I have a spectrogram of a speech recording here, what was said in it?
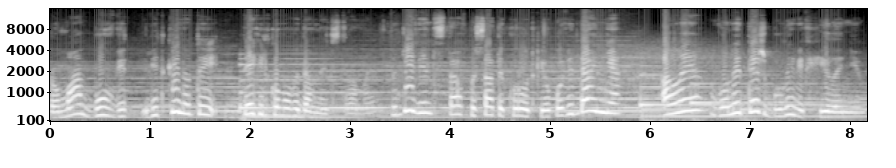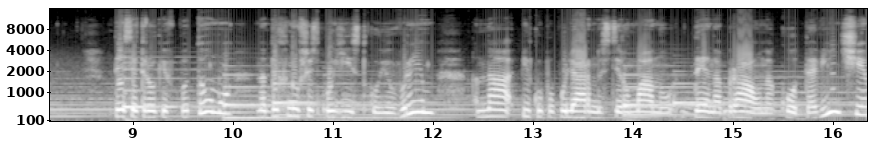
Роман був відкинутий декількома видавництвами. Тоді він став писати короткі оповідання, але вони теж були відхилені. Десять років по тому, надихнувшись поїздкою в Рим на піку популярності роману Дена Брауна Код да Вінчі,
